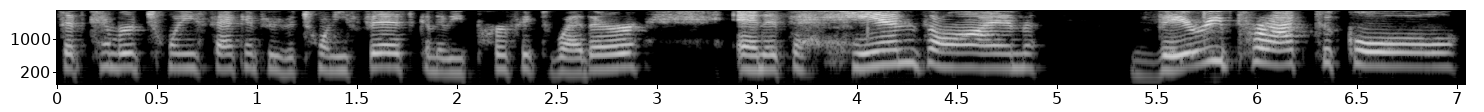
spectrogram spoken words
September 22nd through the 25th, going to be perfect weather. And it's a hands on, very practical,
